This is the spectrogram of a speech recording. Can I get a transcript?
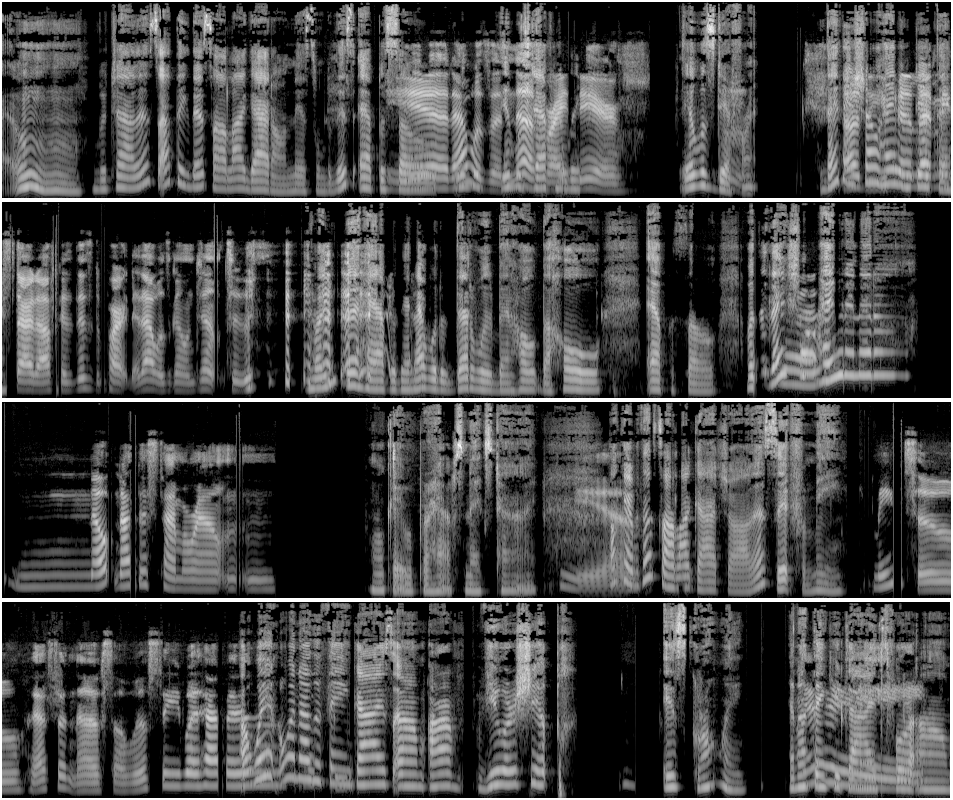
Mm, but y'all, that's I think that's all I got on this one. But this episode, Yeah, that was was it was enough right there. it was Mm. different. They didn't Told show you Hayden, couldn't let me start off because this is the part that I was gonna jump to. Well, you could have, but then that would have that would have been whole the whole episode. But did they show Yeah. Hayden at all? Nope, not this time around. Mm-mm. Okay, well perhaps next time. Yeah, Okay, but that's all I got, y'all. That's it for me. me too. That's enough. So we'll see what happens. Oh, wait, one other thing, guys. Um, our viewership is growing, and I thank you guys for um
